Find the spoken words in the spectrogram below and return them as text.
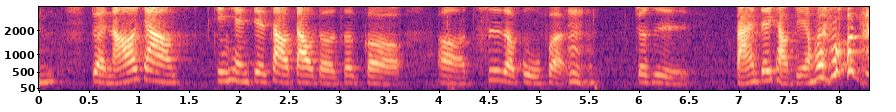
子，对。然后像今天介绍到的这个呃吃的部分，嗯，就是反正这小编会负责，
